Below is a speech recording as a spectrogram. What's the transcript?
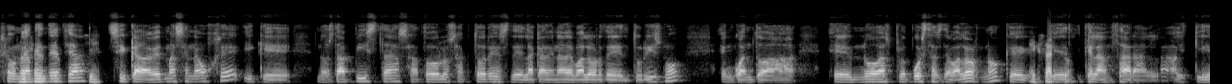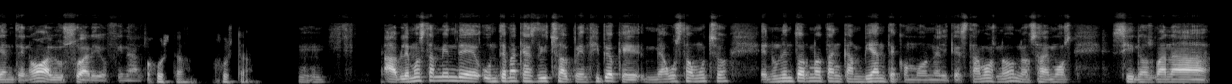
Es una tendencia, sí. cada vez más en auge y que nos da pistas a todos los actores de la cadena de valor del turismo en cuanto a eh, nuevas propuestas de valor ¿no? que, que, lanzar al, cliente, ¿no? al usuario final. Justo, justo. Hablemos también de un tema que has dicho al principio que me ha gustado mucho. En un entorno tan cambiante como en el que estamos, ¿no? No sabemos si nos van a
